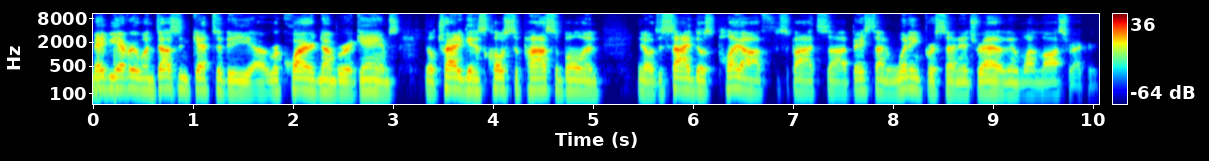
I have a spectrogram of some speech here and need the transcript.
maybe everyone doesn't get to the uh, required number of games. You'll try to get as close as possible and you know decide those playoff spots uh, based on winning percentage rather than won loss record.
